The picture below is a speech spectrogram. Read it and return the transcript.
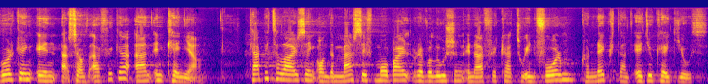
working in uh, South Africa and in Kenya capitalizing on the massive mobile revolution in Africa to inform, connect, and educate youth.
